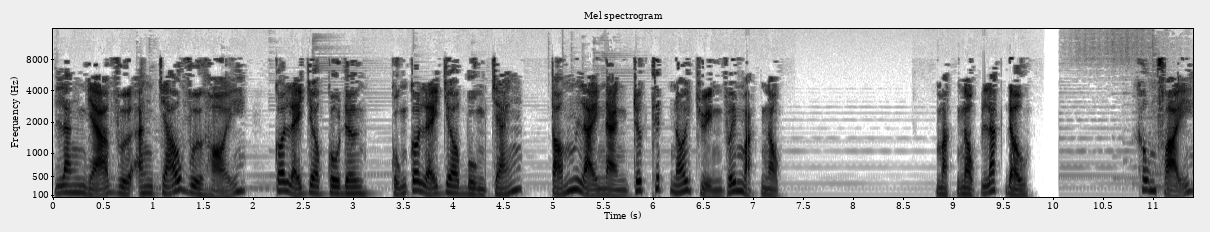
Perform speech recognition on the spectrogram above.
Lăng Nhã vừa ăn cháo vừa hỏi, có lẽ do cô đơn, cũng có lẽ do buồn chán, tóm lại nàng rất thích nói chuyện với Mặt Ngọc. Mặt Ngọc lắc đầu. Không phải,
